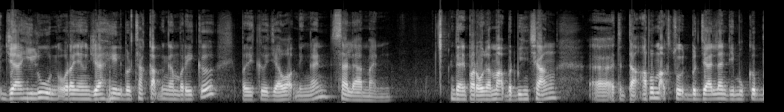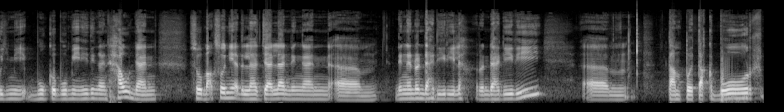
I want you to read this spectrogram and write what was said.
jahilun orang yang jahil bercakap dengan mereka mereka jawab dengan salaman. Dan para ulama berbincang uh, tentang apa maksud berjalan di muka bumi muka bumi ini dengan haunan. So maksudnya adalah jalan dengan um, dengan rendah diri lah rendah diri um, tanpa takbur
